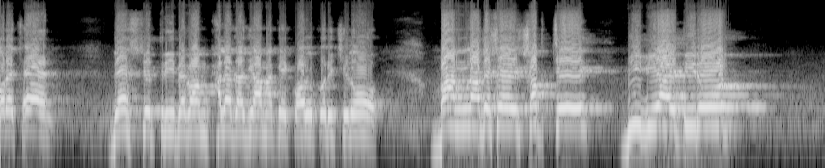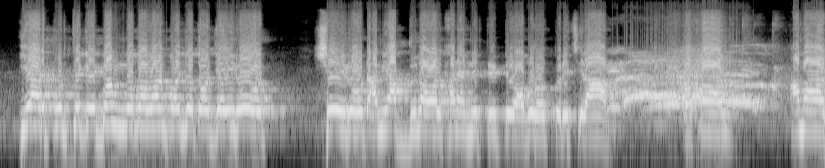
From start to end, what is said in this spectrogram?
করেছেন, দেশনেত্রী বেগম খালেদা জি আমাকে কল করেছিল, বাংলাদেশের সবচেয়ে বিবিআইপি রোড, এয়ারপোর্ট থেকে বঙ্গভবন পর্যন্ত যেই রোড, সেই রোড আমি আব্দুল আওয়াল খানের নেতৃত্বে অবরোধ করেছিলাম। তখন আমার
